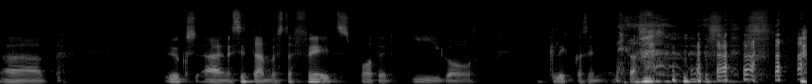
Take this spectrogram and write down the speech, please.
ää, yksi äänesti tämmöistä Fate Spotted Eagle, klikkasin tämän,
